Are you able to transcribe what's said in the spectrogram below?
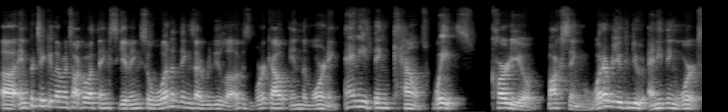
uh, in particular, I'm going to talk about Thanksgiving. So, one of the things I really love is work out in the morning. Anything counts weights, cardio, boxing, whatever you can do, anything works.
